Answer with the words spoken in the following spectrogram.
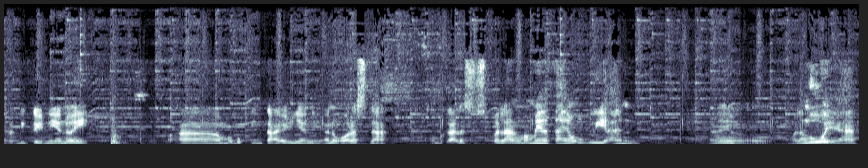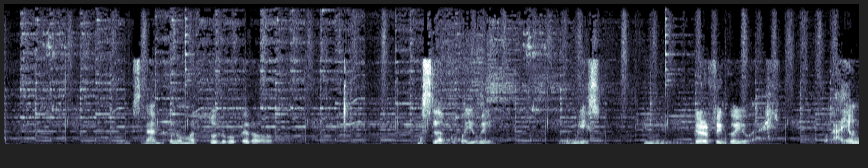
Narinig kayo ni ano eh. Baka mabuking tayo niyan eh. Anong oras na? Mag alas pa lang. Mamaya na tayong uwian. Ay, walang uwi ha. Sinabi ko nung matutulog ko pero mas love ko kayo eh. Miss, yung girlfriend ko yun. Eh, wala yun.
